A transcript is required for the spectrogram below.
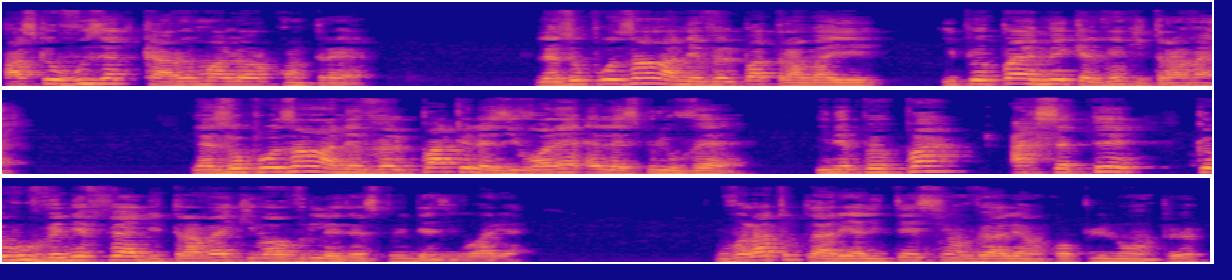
parce que vous êtes carrément leur contraire. Les opposants là ne veulent pas travailler. Ils ne peuvent pas aimer quelqu'un qui travaille. Les opposants là ne veulent pas que les Ivoiriens aient l'esprit ouvert. Ils ne peuvent pas accepter que vous venez faire du travail qui va ouvrir les esprits des Ivoiriens. Voilà toute la réalité si on veut aller encore plus loin un peu.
